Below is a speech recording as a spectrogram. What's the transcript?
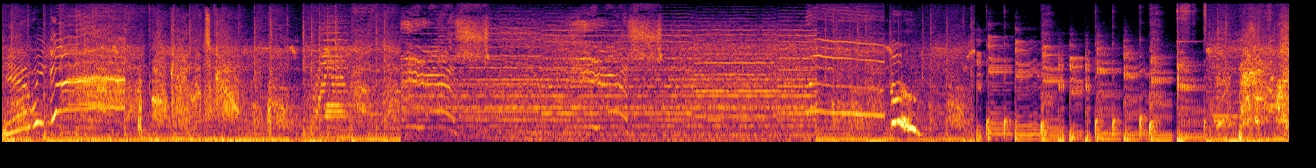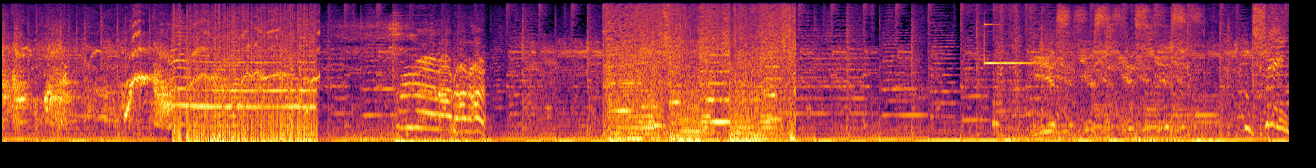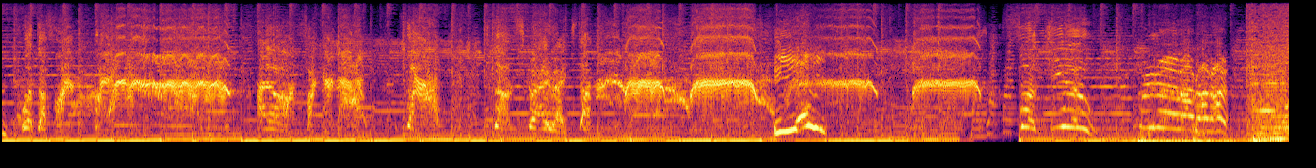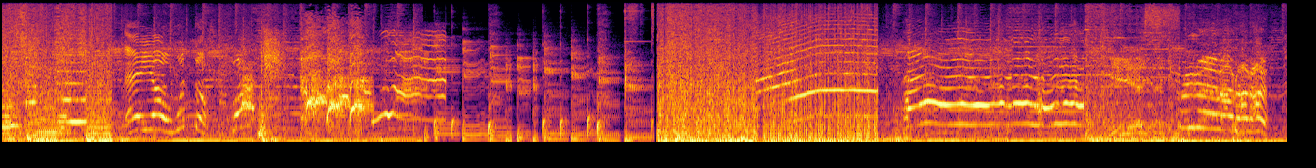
Here we go! Okay, let's go. Yes! Yes! Yes, yes, yes, yes. Sing! What the fuck? screaming! Stop! Fuck you! Hey yo, what the fuck? yes!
